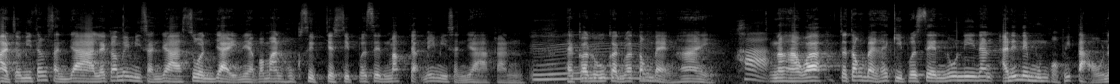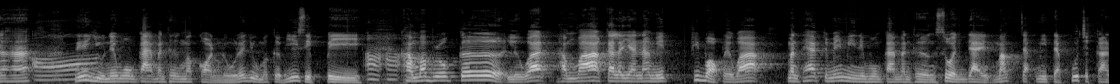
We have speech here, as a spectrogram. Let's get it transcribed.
อาจจะมีทั้งสัญญาและก็ไม่มีสัญญาส่วนใหญ่เนี่ยประมาณ 60-70%มักจะไม่มีสัญญากันอืมแต่ก็รู้กันว่าต้องแบ่งให้ค่ะนะฮะว่าจะต้องแบ่งให้กี่เปอร์เซ็นต์นู่นนี่นั่น อันนี้ในมุมของพี่เต๋านะฮะอ๋อนี่อยู่ในวงการบันเทิงมาก่อนหนู และอยู่มาเกือบ 20 ปีอ่าๆๆคำว่าโบรกเกอร์หรือว่าคำว่ากัลยาณมิตร พี่บอกเลยว่ามันแทบจะไม่มีในวงการบันเทิง ส่วนใหญ่มักจะมีแต่ผู้จัดการ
